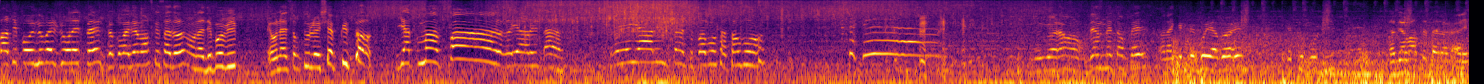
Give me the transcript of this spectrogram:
c'est parti pour une nouvelle journée de pêche. Donc on va bien voir ce que ça donne. On a des beaux vips. Et on a surtout le chef Custo. Yatma Fall Regardez ça Regardez ça C'est pas bon, ça sent bon hein. Donc voilà, on vient de mettre en pêche. On a quelques boys à boy. Quelques beaux vips. On va bien voir ce que ça donne. Allez.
